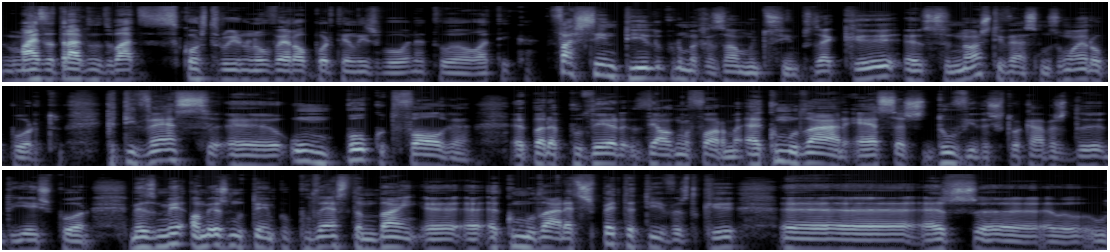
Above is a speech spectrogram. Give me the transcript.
mais atrás no debate, se construir um novo aeroporto em Lisboa, na tua ótica? Faz sentido por uma razão muito simples. É que eh, se nós tivéssemos um aeroporto que tivesse uh, um pouco de folga uh, para poder, de alguma forma, acomodar essas dúvidas que tu acabas de, de expor, mas me, ao mesmo tempo pudesse também uh, acomodar as expectativas de que as, o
